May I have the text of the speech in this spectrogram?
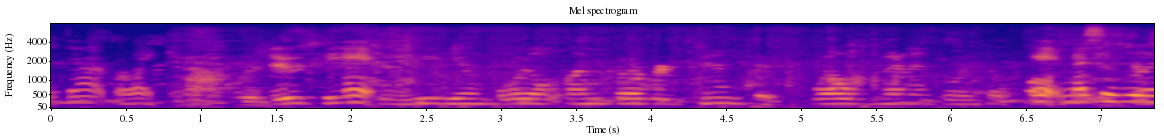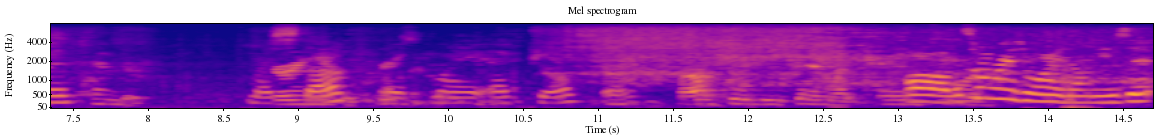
like that. But like, Reduce heat It- to medium boil uncovered 10 to 12 minutes or until pasta It messes with- tender. my stuff, like my FPS. So. Pasta will be thin like sand Oh, that's one reason why I don't use it.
